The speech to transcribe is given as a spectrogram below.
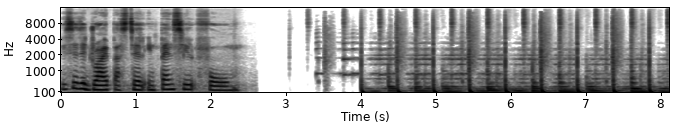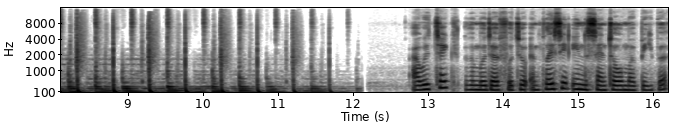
This is a dry pastel in pencil form. I will take the model photo and place it in the center of my paper,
